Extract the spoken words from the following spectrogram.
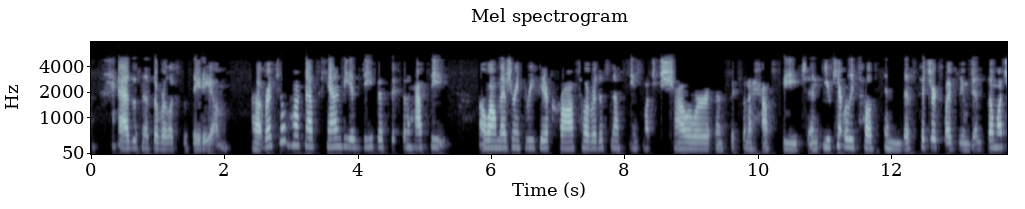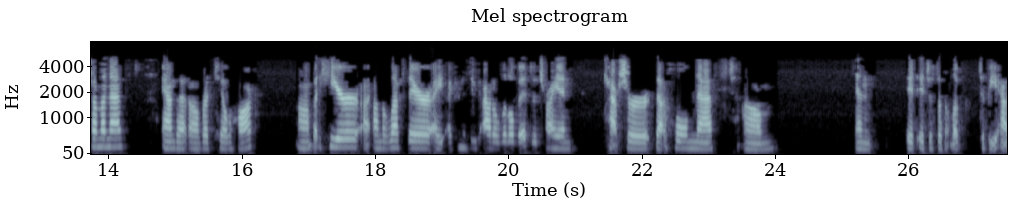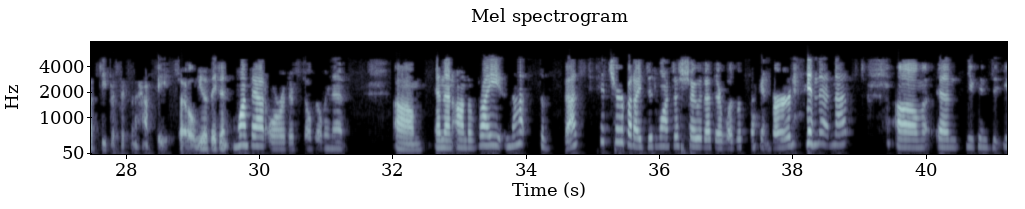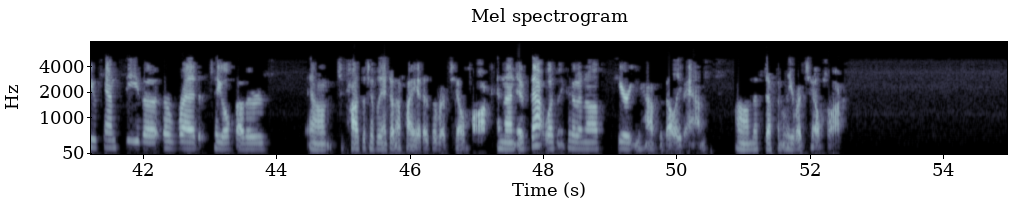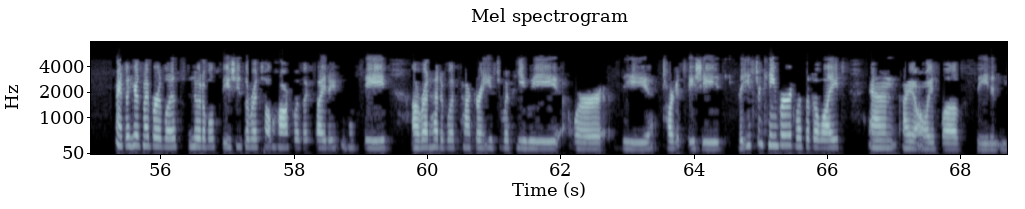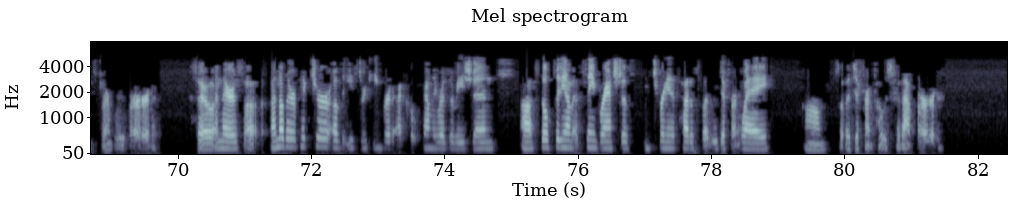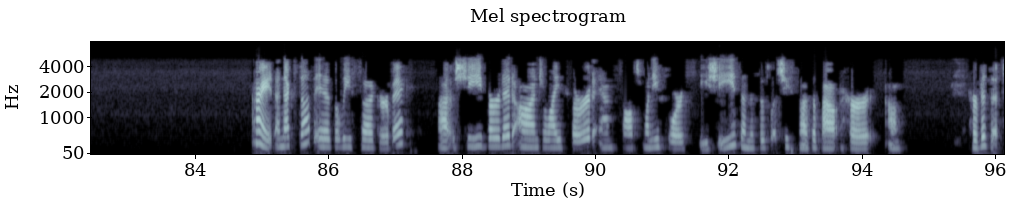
as this nest overlooks the stadium. Uh, red-tailed hawk nests can be as deep as six and a half feet uh, while measuring three feet across. However, this nest seems much shallower than six and a half feet. And you can't really tell in this picture because I've zoomed in so much on the nest and that uh, red-tailed hawk. Um, but here uh, on the left there, I, I kind of zoomed out a little bit to try and capture that whole nest. Um, and it, it just doesn't look to be as deep as six and a half feet. So either they didn't want that or they're still building it. Um, and then on the right, not best picture, but I did want to show that there was a second bird in that nest. Um, and you can you can see the, the red tail feathers um, to positively identify it as a red-tailed hawk. And then if that wasn't good enough, here you have the belly band. Um, that's definitely a red-tailed hawk. All right, so here's my bird list. Notable species, the red-tailed hawk was exciting to see. A red-headed woodpecker and easternwood pewee were the target species. The eastern kingbird was a delight, and I always love seeing an eastern bluebird. So, and there's uh, another picture of the eastern kingbird at Cope Family Reservation, uh, still sitting on that same branch, just turning its head a slightly different way. Um, so a different pose for that bird. All right, uh, next up is Elisa Gerbic. Uh, she birded on July 3rd and saw 24 species, and this is what she says about her um, her visit.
